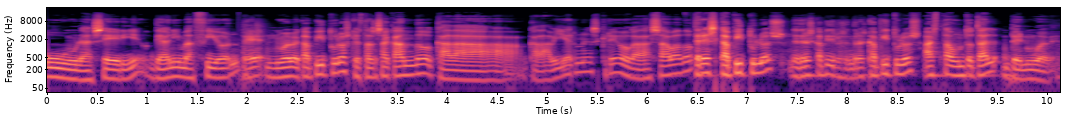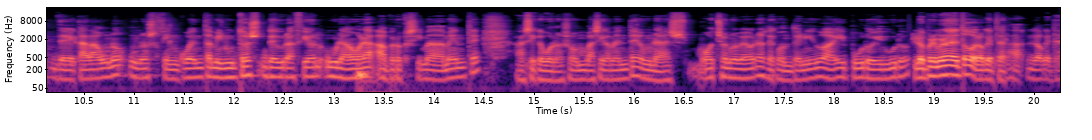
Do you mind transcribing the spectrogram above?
una serie de animación de nueve capítulos que están sacando cada, cada viernes, creo, cada sábado. Tres capítulos, de tres capítulos en tres capítulos, hasta un total de nueve. De cada uno unos 50 minutos de duración, una hora aproximadamente. Así que bueno, son básicamente unas 8 o 9 horas de contenido ahí puro y duro. Lo primero de todo, lo que te lo que te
